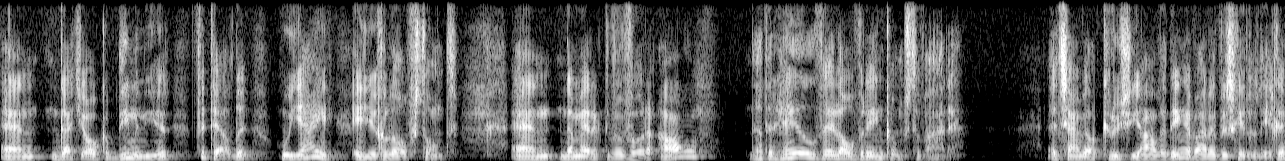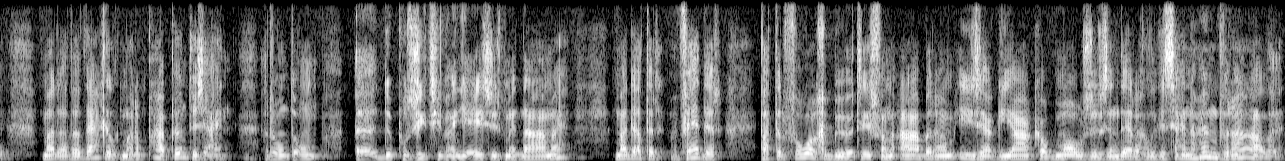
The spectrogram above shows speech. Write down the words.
En dat je ook op die manier vertelde hoe jij in je geloof stond. En dan merkten we vooral dat er heel veel overeenkomsten waren. Het zijn wel cruciale dingen waar er verschillen liggen, maar dat het eigenlijk maar een paar punten zijn. Rondom uh, de positie van Jezus met name, maar dat er verder, wat er voor gebeurd is van Abraham, Isaac, Jacob, Mozes en dergelijke, zijn hun verhalen.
